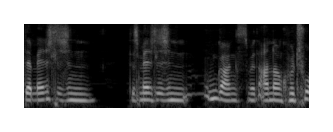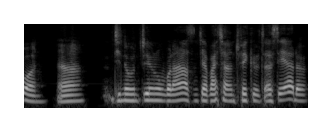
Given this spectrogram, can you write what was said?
der menschlichen, des menschlichen Umgangs mit anderen Kulturen, ja. Die, die Novolaner sind ja weiterentwickelt als die Erde.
